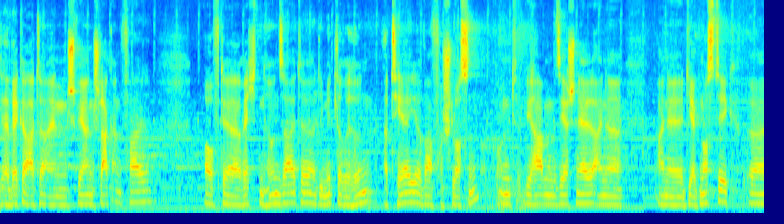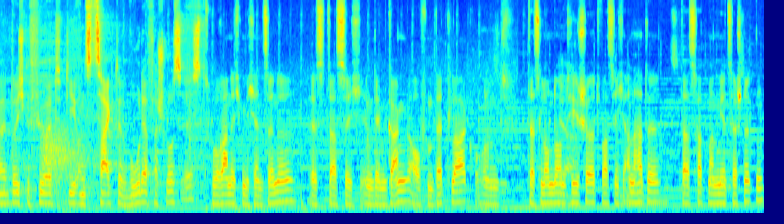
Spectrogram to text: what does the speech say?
Der Becker hatte einen schweren Schlaganfall auf der rechten Hirnseite. Die mittlere Hirnarterie war verschlossen und wir haben sehr schnell eine, eine Diagnostik äh, durchgeführt, die uns zeigte, wo der Verschluss ist. Woran ich mich entsinne, ist, dass ich in dem Gang auf dem Bett lag und das London-T-Shirt, was ich anhatte, das hat man mir zerschnitten.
